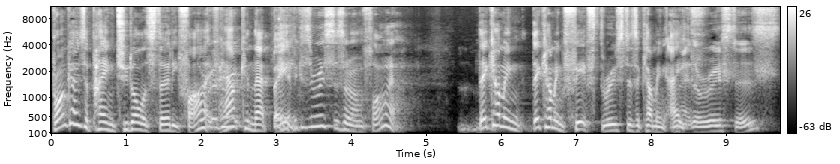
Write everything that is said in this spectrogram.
Broncos are paying two dollars thirty-five. How can that be? Yeah, because the Roosters are on fire. they're coming. They're coming fifth. Roosters are coming eighth. Mate, the Roosters,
